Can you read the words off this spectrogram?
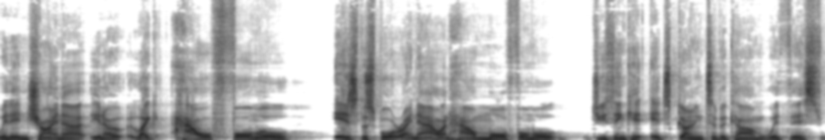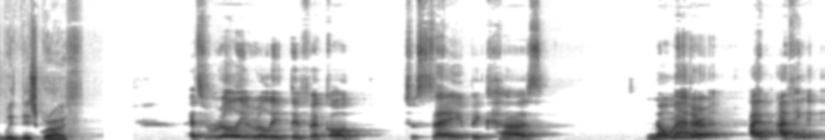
within China? You know, like, how formal is the sport right now, and how more formal do you think it, it's going to become with this with this growth? It's really really difficult to say because no matter I, I think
